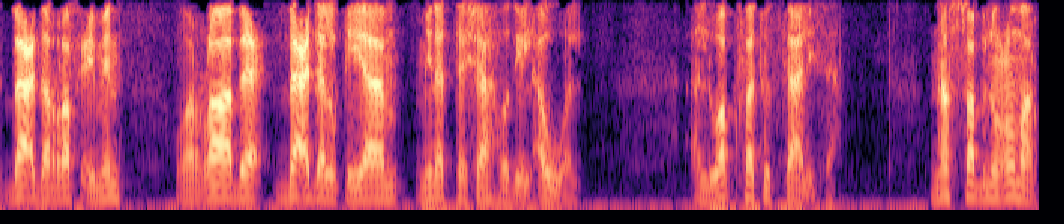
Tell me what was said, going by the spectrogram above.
بعد الرفع منه والرابع بعد القيام من التشهد الأول. الوقفة الثالثة. نص ابن عمر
